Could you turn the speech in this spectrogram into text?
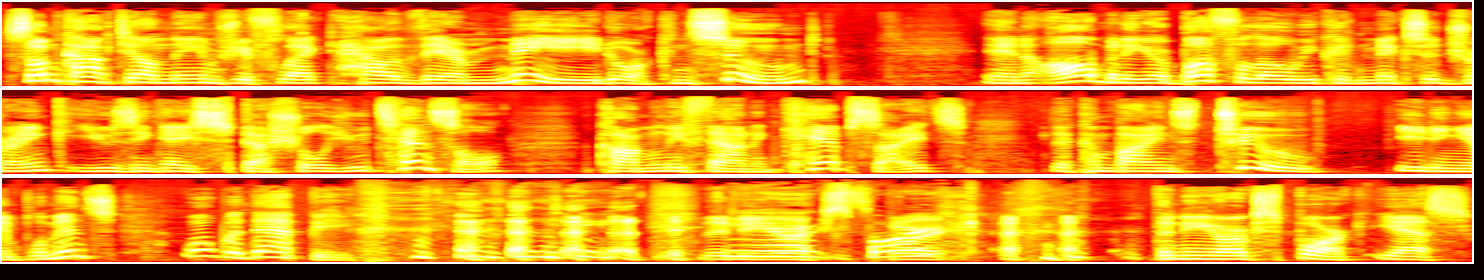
Some cocktail names reflect how they're made or consumed. In Albany or Buffalo, we could mix a drink using a special utensil, commonly found in campsites, that combines two eating implements. What would that be? the New, New York, York Spork. Spork. The New York Spork, yes.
